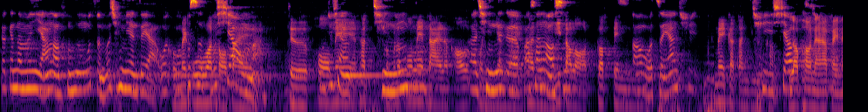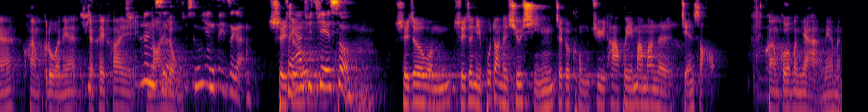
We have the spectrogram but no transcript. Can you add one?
要跟他们养老送终，我怎么去面对啊？我我不是不孝嘛。 เจอพ่อแม่ถ้าพ่อแม่ตายแล้วเขาคนยังไงถ้าหนีตลอดก็เป็นไม่กตัญญูครับ เราภาวนาไปนะ ความกลัวเนี้ยจะค่อยๆน้อยลง就是面对这个怎样去接受随着我们随着你不断的修行这个恐惧它会慢慢的减少 ความกลัวบางอย่างเนี่ยมัน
